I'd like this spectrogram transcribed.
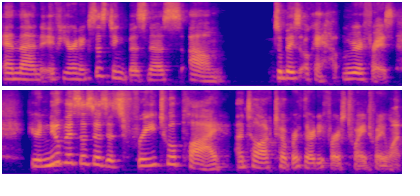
And then if you're an existing business, um, so basically, okay, let me rephrase. If you're new businesses, it's free to apply until October 31st, 2021.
